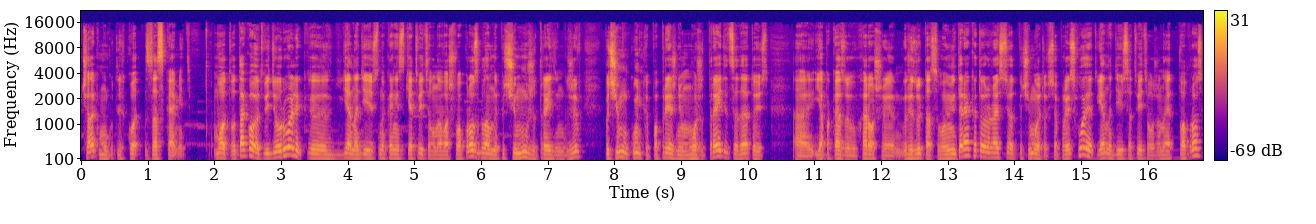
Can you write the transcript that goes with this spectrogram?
человека могут легко заскамить. Вот, вот такой вот видеоролик. Э, я надеюсь, наконец-таки ответил на ваш вопрос главный, почему же трейдинг жив, почему Кунька по-прежнему может трейдиться, да, то есть я показываю хороший результат своего инвентаря, который растет, почему это все происходит, я надеюсь ответил уже на этот вопрос,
